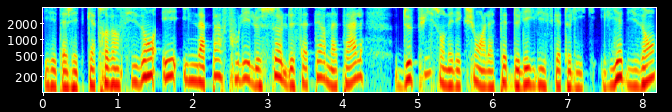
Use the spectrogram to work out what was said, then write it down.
Il est âgé de 86 ans et il n'a pas foulé le sol de sa terre natale depuis son élection à la tête de l'Église catholique il y a dix ans.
